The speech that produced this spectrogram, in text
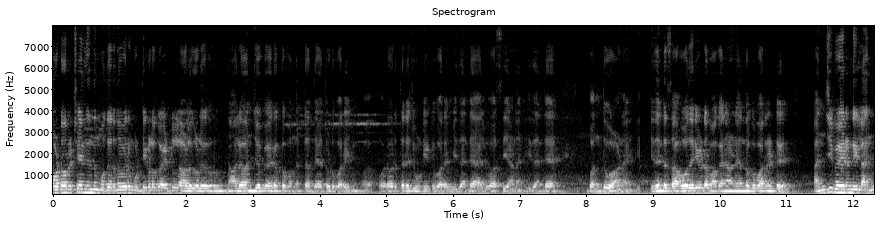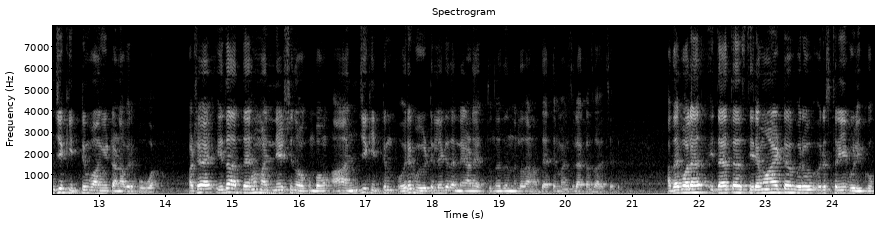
ഓട്ടോറിക്ഷയിൽ നിന്ന് മുതിർന്നവരും കുട്ടികളൊക്കെ ആയിട്ടുള്ള ആളുകൾ ഒരു നാലോ അഞ്ചോ പേരൊക്കെ വന്നിട്ട് അദ്ദേഹത്തോട് പറയും ഓരോരുത്തരെ ചൂണ്ടിയിട്ട് പറയും ഇതെന്റെ അയൽവാസിയാണ് ഇതെന്റെ ബന്ധുവാണ് ഇതെന്റെ സഹോദരിയുടെ മകനാണ് എന്നൊക്കെ പറഞ്ഞിട്ട് അഞ്ച് പേരുണ്ടെങ്കിൽ അഞ്ച് കിറ്റും വാങ്ങിയിട്ടാണ് അവർ പോവുക. പക്ഷേ ഇത് അദ്ദേഹം അന്വേഷിച്ച് നോക്കുമ്പോൾ ആ അഞ്ച് കിറ്റും ഒരു വീട്ടിലേക്ക് തന്നെയാണ് എത്തുന്നത് എന്നുള്ളതാണ് അദ്ദേഹത്തെ മനസ്സിലാക്കാൻ സാധിച്ചത്. അതേപോലെ ഇദ്ദേഹത്തെ സ്ഥിരമായിട്ട് ഒരു ഒരു സ്ത്രീ വിളിക്കും.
